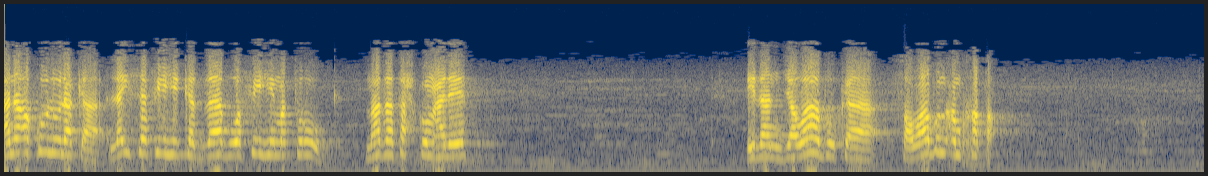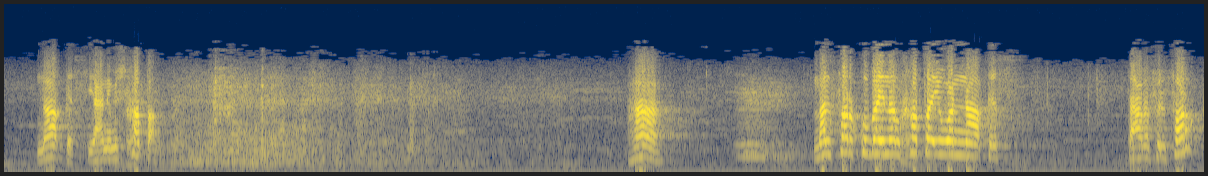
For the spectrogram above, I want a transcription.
أنا أقول لك ليس فيه كذاب وفيه متروك. ماذا تحكم عليه؟ إذا جوابك صواب أم خطأ؟ ناقص يعني مش خطأ. ها ما الفرق بين الخطأ والناقص؟ تعرف الفرق؟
